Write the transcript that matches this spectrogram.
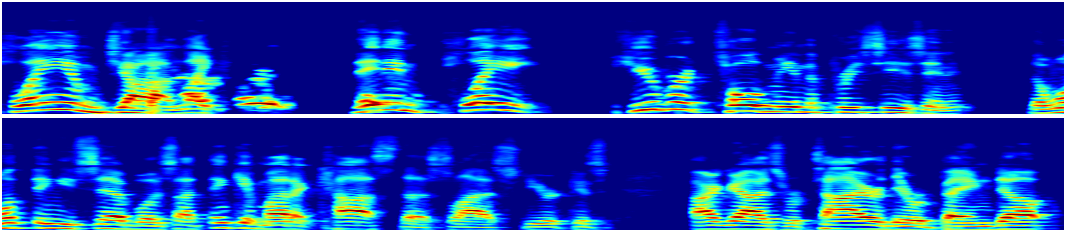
play them, John. Like they didn't play. Hubert told me in the preseason. The one thing he said was, I think it might have cost us last year because our guys were tired. They were banged up.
